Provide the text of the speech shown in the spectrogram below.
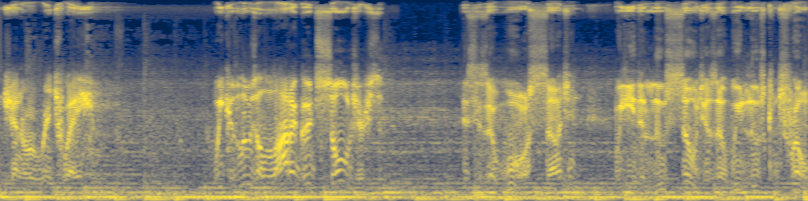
General Ridgeway. We could lose a lot of good soldiers. This is a war, Sergeant. We either lose soldiers or we lose control.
